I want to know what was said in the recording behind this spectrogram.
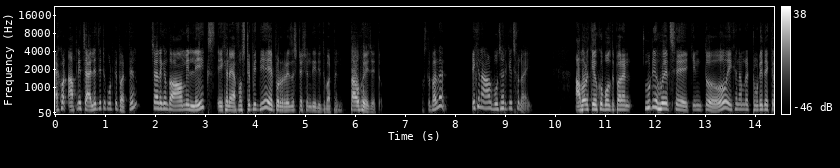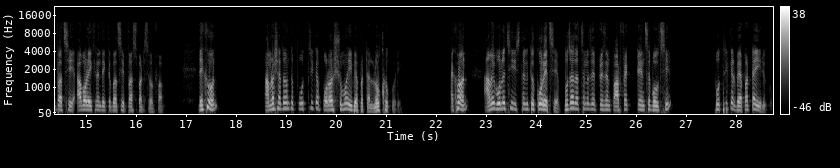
এখন আপনি চাইলে যেটা করতে পারতেন, চাইলে কিন্তু আওয়ামী লীগস এখানে অ্যাপোস্টপি দিয়ে এরপর রেজিস্ট্রেশন দিয়ে দিতে পারতেন। তাও হয়ে যেত। বুঝতে পারলেন? এখানে আর বোঝার কিছু নাই। আবার কেউ কেউ বলতে পারেন, টুডে হয়েছে, কিন্তু এখানে আমরা টুডে দেখতে পাচ্ছি, আবার এখানে দেখতে পাচ্ছি পাস পার্টিসিপাল ফর্ম দেখুন আমরা সাধারণত পত্রিকা পড়ার সময় এই ব্যাপারটা লক্ষ্য করি। এখন আমি বলেছি স্থগিত করেছে, বোঝা যাচ্ছে না যে প্রেজেন্ট পারফেক্ট টেন্সে বলছি। পত্রিকার ব্যাপারটা এরকম।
